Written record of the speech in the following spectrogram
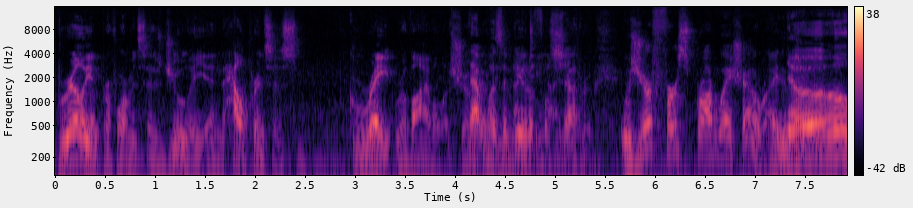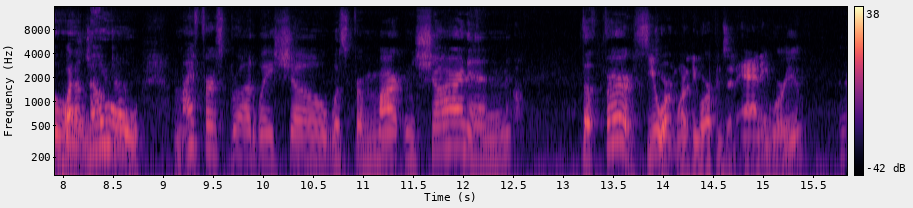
brilliant performance as Julie in Hal Prince's great revival of Showboat. That was a beautiful show. It was your first Broadway show, right? No, your- what else have you no. My first Broadway show was for Martin Charnin, the first. You weren't one of the orphans in Annie, were you?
